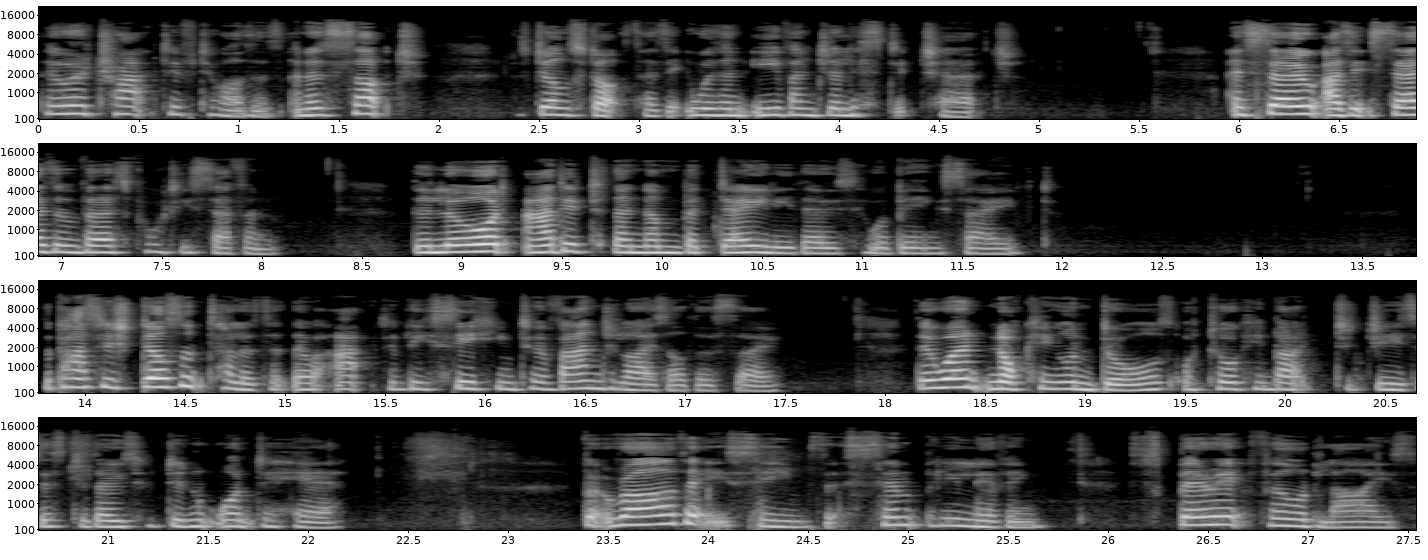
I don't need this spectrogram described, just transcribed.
They were attractive to others, and as such, as John Stott says, it was an evangelistic church. And so, as it says in verse 47, the Lord added to their number daily those who were being saved. The passage doesn't tell us that they were actively seeking to evangelize others, though. They weren't knocking on doors or talking about Jesus to those who didn't want to hear but rather it seems that simply living spirit filled lives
